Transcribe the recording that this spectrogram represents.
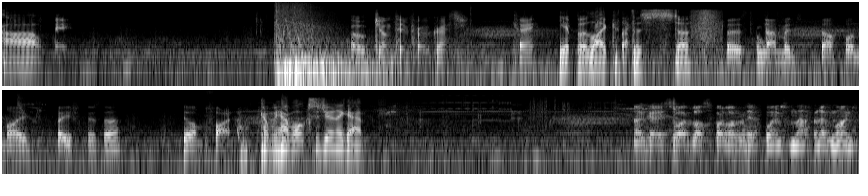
Uh, Oh, jump in progress. Okay. yeah, but like the stuff. There's damage stuff on my station, is there? Still on fire. Can we have oxygen again? Okay, so I've lost quite a lot of hit points from that, but never mind.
